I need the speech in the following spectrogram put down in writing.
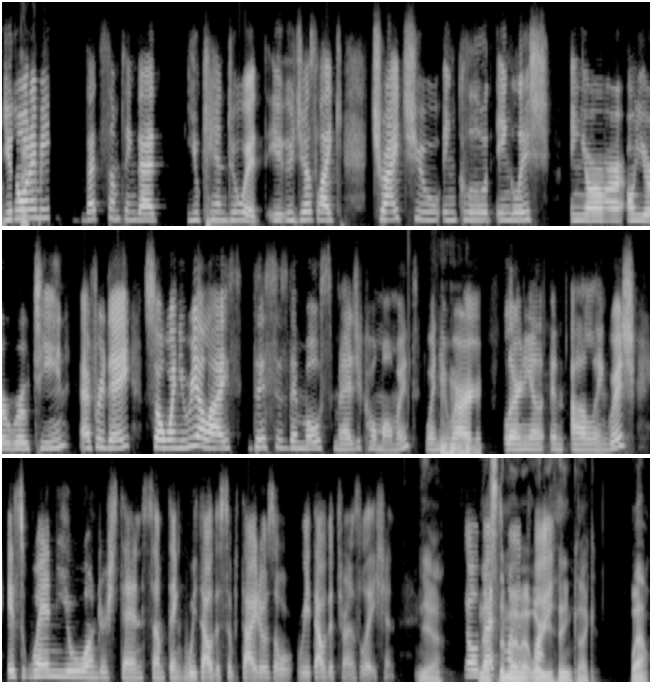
you know what i mean? That's something that you can do it you, you just like try to include english in your on your routine every day so when you realize this is the most magical moment when you are learning a, a language it's when you understand something without the subtitles or without the translation yeah. so that's that's the moment where you think like, wow,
